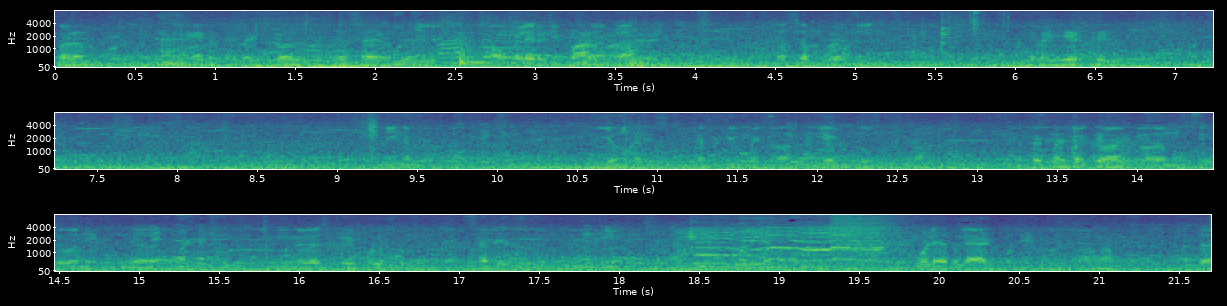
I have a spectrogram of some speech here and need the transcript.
பழம் விவசாயம் வந்து அவங்களே ரெடி ப்ளஸ் அப்புறம் எல்லாம் இயற்கை மீனம் M effective micro M to effective இது வந்து நீங்களே ஸ்ப்ரே பண்ண சொல்லுங்கள் சார் இது கோழி அதில் ஆட் பண்ணிட்டு அந்த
